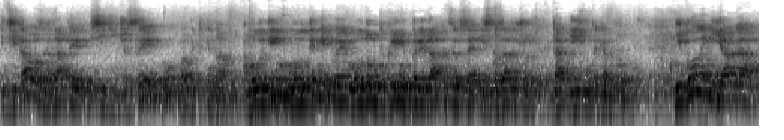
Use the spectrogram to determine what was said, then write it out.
І цікаво згадати всі ті часи, ну, мабуть, таки нам. А молодим, молодим, якби молодому поколінню передати це все і сказати, що да, дійсно таке було. Ніколи ніяка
